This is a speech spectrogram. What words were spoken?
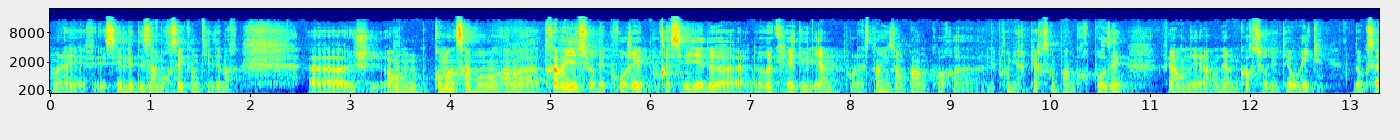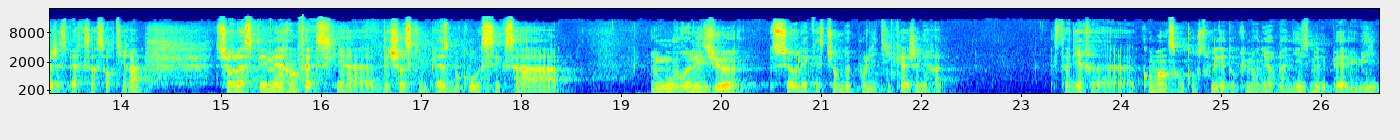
Voilà, essayer de les désamorcer quand ils démarrent. on commence à, travailler sur des projets pour essayer de, recréer du lien. Pour l'instant, ils ont pas encore, les premières pierres sont pas encore posées. Enfin, on est, on est encore sur du théorique. Donc ça, j'espère que ça sortira. Sur l'aspect mère, en fait, il y a des choses qui me plaisent beaucoup, c'est que ça m'ouvre les yeux sur les questions de politique générale. C'est-à-dire euh, comment sont construits les documents d'urbanisme, les PLUI,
